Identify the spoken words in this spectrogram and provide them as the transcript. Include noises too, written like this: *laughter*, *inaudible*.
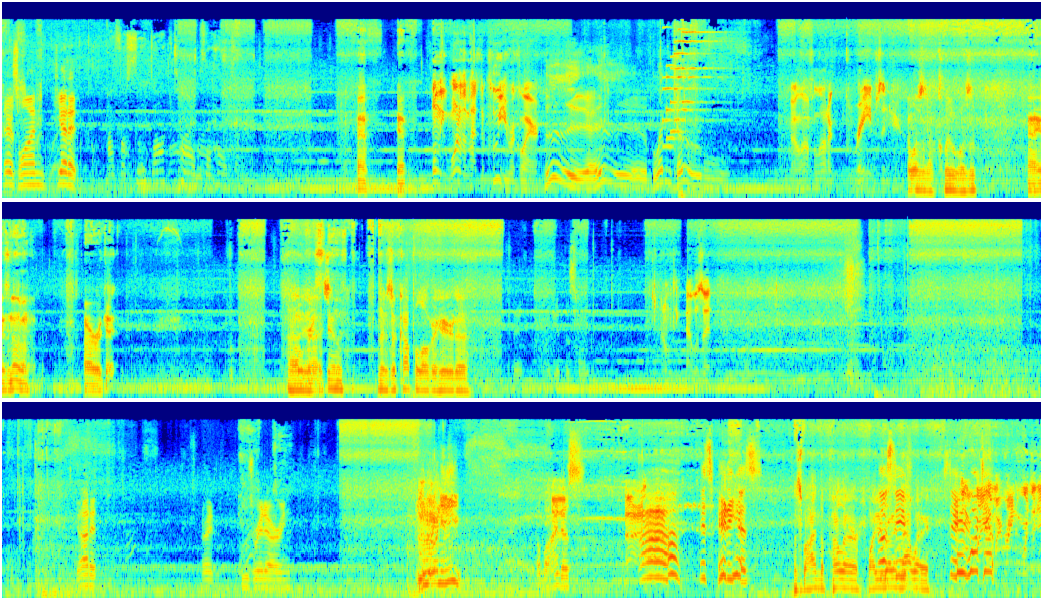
There's one. Get it. I foresee dark times ahead. Yeah, yeah. Only one of them has the clue you require. Ugh, bloody toe. An awful lot of graves in here. It wasn't a clue, was it? Uh, here's another one. Okay. Oh, Over yeah. still. There's a couple over here to. Okay, I'll get this one. I don't think that was it. Got it. Alright, who's radaring? Nani? Oh, behind us. Ah! Ah! It's hideous! It's behind the pillar. Why are you No, running Steve! that way? Steve, watch Why out! am I running towards it?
